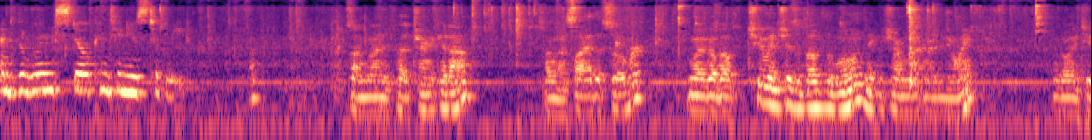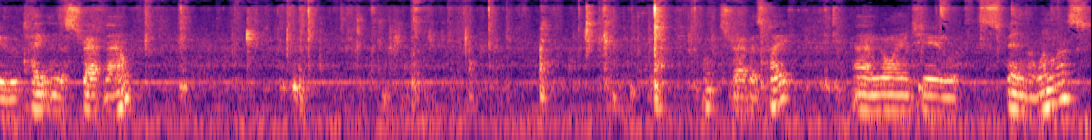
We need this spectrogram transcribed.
And the wound still continues to bleed. So I'm going to put a tourniquet on. So I'm going to slide this over. I'm going to go about two inches above the wound, making sure I'm not in a joint. I'm going to tighten the strap down. Strap is tight. I'm going to spin the windlass.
